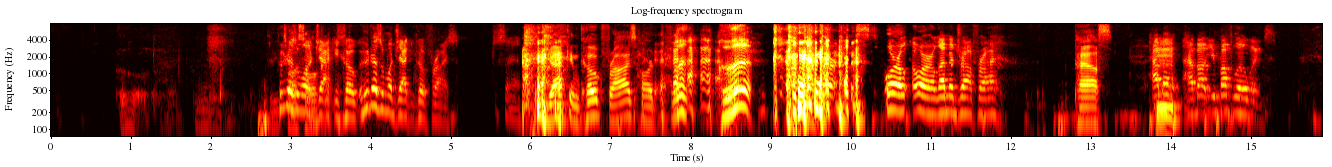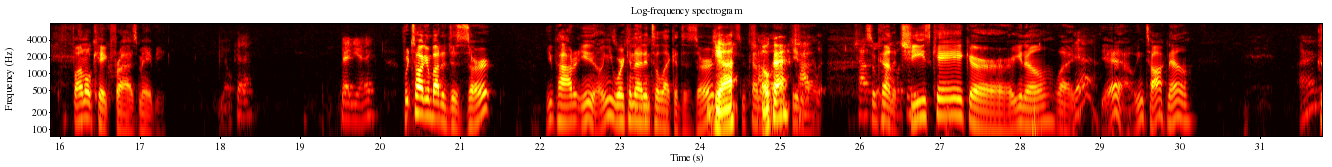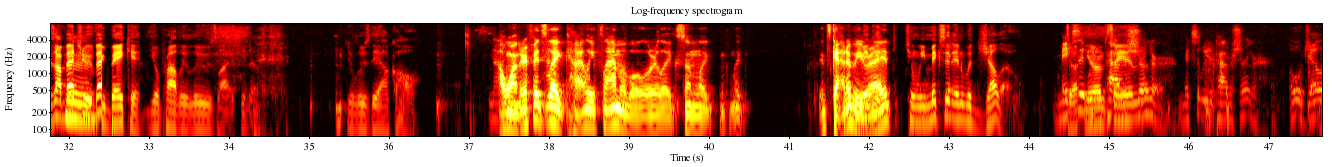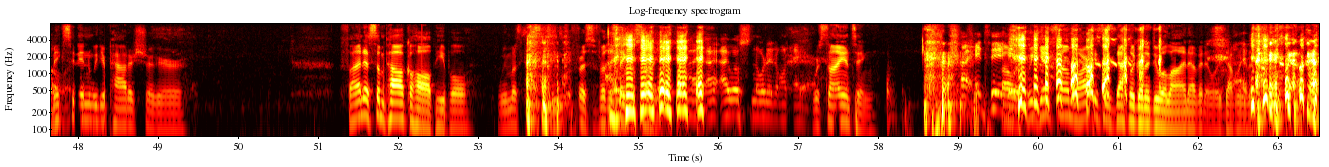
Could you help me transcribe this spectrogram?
Who doesn't want Jack and. Coke? Who doesn't want Jack and Coke fries? Just saying. Jack and Coke fries, hard or a, or a lemon drop fry. pass. How about how about your buffalo wings? Funnel cake fries, maybe. Okay. Beignet. If we're talking about a dessert, you powder, you know, you working that into like a dessert. Yeah, Some kind okay. Of like, you know, Chocolate. chocolate some kind of chocolate cake. cheesecake or, you know, like, Yeah. yeah, we can talk now. All right. Because I bet you Hmm. if you bake it, you'll probably lose, like, you know, you'll lose the alcohol. Now, I wonder if it's like highly flammable or like some like like it's gotta be Make it- right. can we mix it in with Jello? Mix ju- it you know with what your I'm powdered saying? sugar. Mix it with your powdered sugar. Oh, Jello. Mix it in with your powdered sugar. Find us some alcohol, people. We must for, for the sake of science. I, I, I will snort it on air. We're sciencing. I did. Oh, if we get some, Marcus is definitely going to do a line of it, and we're definitely going to.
